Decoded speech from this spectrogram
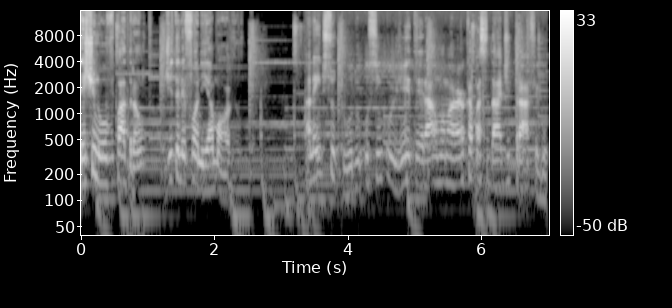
deste novo padrão de telefonia móvel. Além disso tudo, o 5G terá uma maior capacidade de tráfego,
